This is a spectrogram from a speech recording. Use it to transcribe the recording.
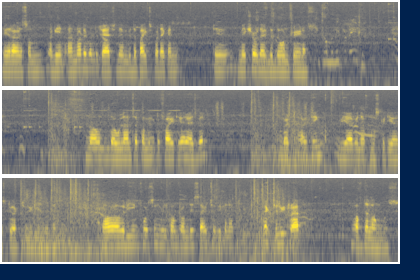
here are some again I'm not able to catch them with the pikes but I can make sure that they don't trade us. Now the Ulans are coming to fight here as well but I think we have enough musketeers to actually deal with them now our reinforcing will come from this side so we can actually trap off the longbows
